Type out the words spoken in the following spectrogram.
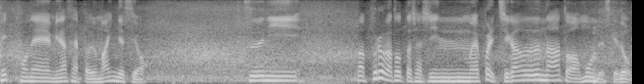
結構ね皆さんやっぱうまいんですよ普通にまあ、プロが撮った写真もやっぱり違うなとは思うんですけど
